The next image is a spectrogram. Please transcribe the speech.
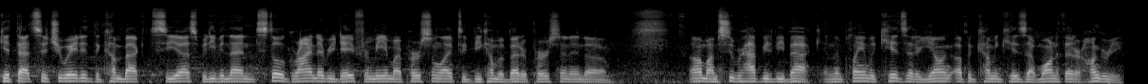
get that situated, then come back to CS. But even then, still grind every day for me in my personal life to become a better person. And um, um, I'm super happy to be back. And then playing with kids that are young, up and coming kids that want it, that are hungry.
